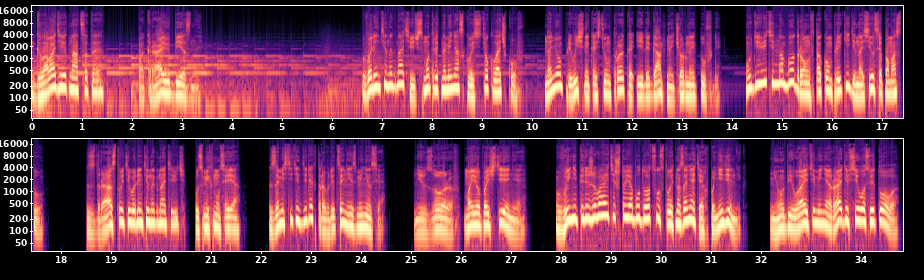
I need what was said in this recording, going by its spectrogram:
Глава 19. По краю бездны. Валентин Игнатьевич смотрит на меня сквозь стекла очков. На нем привычный костюм тройка и элегантные черные туфли. Удивительно бодро он в таком прикиде носился по мосту. «Здравствуйте, Валентин Игнатьевич», — усмехнулся я. Заместитель директора в лице не изменился. «Невзоров, мое почтение». «Вы не переживаете, что я буду отсутствовать на занятиях в понедельник? Не убивайте меня ради всего святого!»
